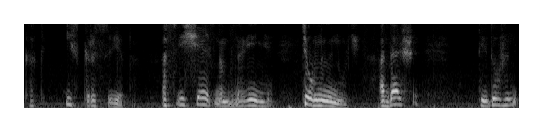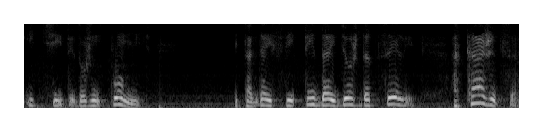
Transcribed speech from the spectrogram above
как искра света, освещает на мгновение темную ночь. А дальше ты должен идти, ты должен помнить, и тогда, если ты дойдешь до цели, окажется,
